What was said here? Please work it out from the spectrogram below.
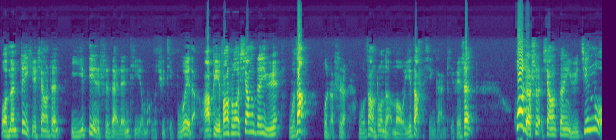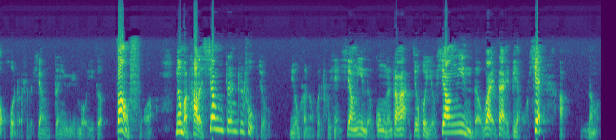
我们正邪相争，一定是在人体某个具体部位的啊，比方说相争于五脏，或者是五脏中的某一脏，心肝脾肺肾，或者是相争于经络，或者是相争于某一个脏腑。那么它的相争之处，就有可能会出现相应的功能障碍，就会有相应的外在表现啊，那么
